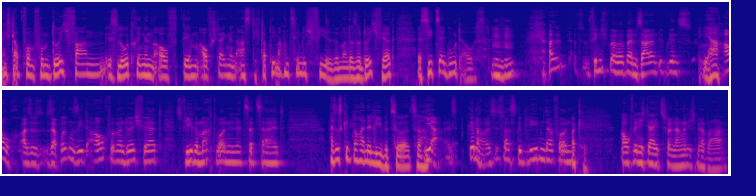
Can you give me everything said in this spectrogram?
Ich glaube, vom, vom Durchfahren ist Lothringen auf dem aufsteigenden Ast. Ich glaube, die machen ziemlich viel, wenn man da so durchfährt. Es sieht sehr gut aus. Mhm. Also finde ich aber beim Saarland übrigens ja. auch. Also Saarbrücken sieht auch, wenn man durchfährt, ist viel gemacht worden in letzter Zeit. Also es gibt noch eine Liebe zur, zur Ja, es, genau, es ist was geblieben davon. Okay. Auch wenn ich da jetzt schon lange nicht mehr war.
